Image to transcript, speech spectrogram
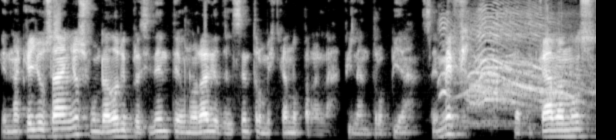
en aquellos años fundador y presidente honorario del Centro Mexicano para la Filantropía, CEMEFI. Platicábamos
